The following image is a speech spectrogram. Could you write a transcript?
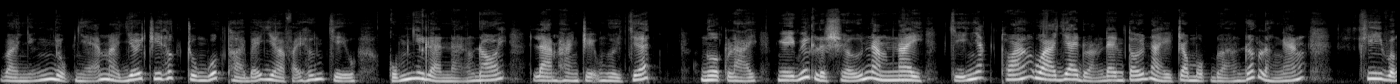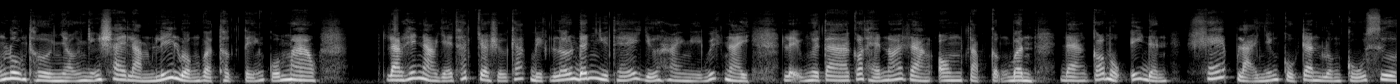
và những nhục nhã mà giới trí thức Trung Quốc thời bấy giờ phải hứng chịu, cũng như là nạn đói, làm hàng triệu người chết. Ngược lại, nghị quyết lịch sử năm nay chỉ nhắc thoáng qua giai đoạn đen tối này trong một đoạn rất là ngắn, khi vẫn luôn thừa nhận những sai lầm lý luận và thực tiễn của Mao. Làm thế nào giải thích cho sự khác biệt lớn đến như thế giữa hai nghị quyết này? Liệu người ta có thể nói rằng ông Tập Cận Bình đang có một ý định khép lại những cuộc tranh luận cũ xưa,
